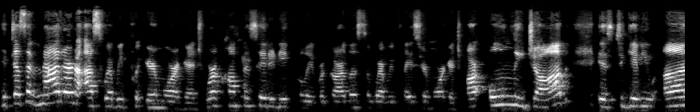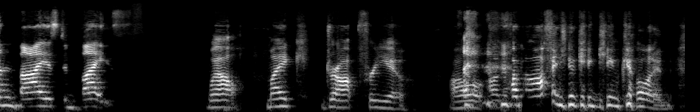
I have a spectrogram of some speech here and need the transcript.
It doesn't matter to us where we put your mortgage. We're compensated equally regardless of where we place your mortgage. Our only job is to give you unbiased advice. Well, Mike, drop for you. I'll, I'll come off and you can keep going.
